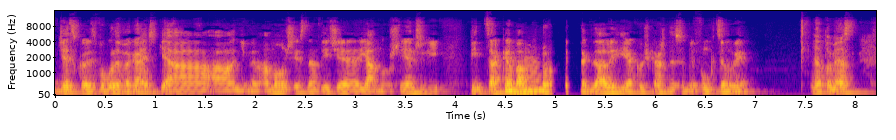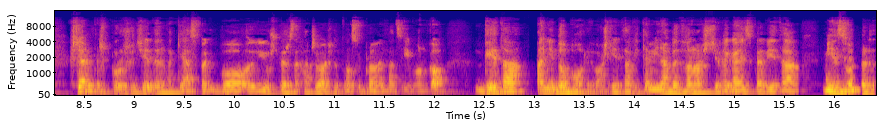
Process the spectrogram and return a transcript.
dziecko jest w ogóle wegańskie, a, a nie wiem, a mąż jest na diecie Janusz, nie? Czyli pizza, kebab mhm. i tak dalej i jakoś każdy sobie funkcjonuje. Natomiast chciałem też poruszyć jeden taki aspekt, bo już też zahaczyłaś o tą suplementację Iwonko. Dieta, a nie dobory. Właśnie ta witamina B12, wegańska dieta, mięso mhm. i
